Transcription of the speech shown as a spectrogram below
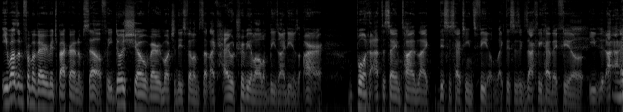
he wasn't from a very rich background himself. He does show very much in these films that like how trivial all of these ideas are. But at the same time, like this is how teens feel. Like this is exactly how they feel, even I, I-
